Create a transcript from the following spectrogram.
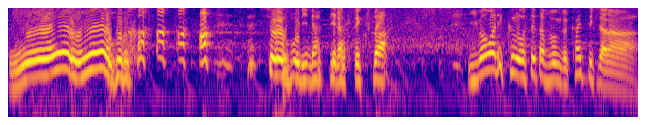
おーおー。勝負になってなくて草今まで苦労してた分が帰ってきたな。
